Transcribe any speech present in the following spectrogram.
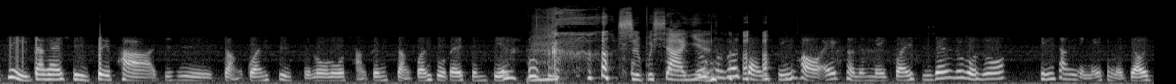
自己大概是最怕就是长官致辞落落长，跟长官坐在身边 食不下咽。如果说感情好，哎，可能没关系；但是如果说平常也没什么交集，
